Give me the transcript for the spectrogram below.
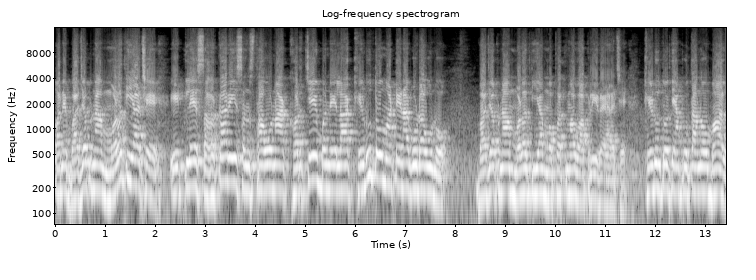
અને ભાજપના મળતિયા છે એટલે સહકારી સંસ્થાઓના ખર્ચે બનેલા ખેડૂતો માટેના ગોડાઉનો ભાજપના મળતિયા મફતમાં વાપરી રહ્યા છે. ખેડૂતો ત્યાં પોતાનો માલ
